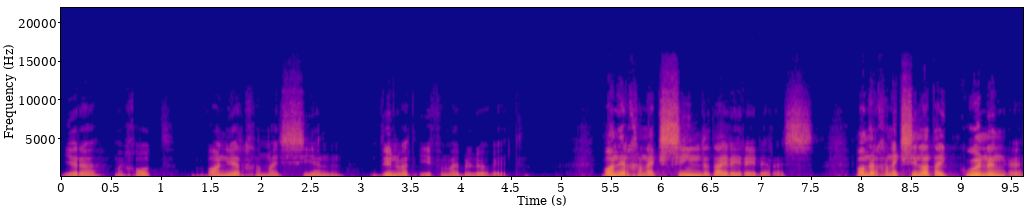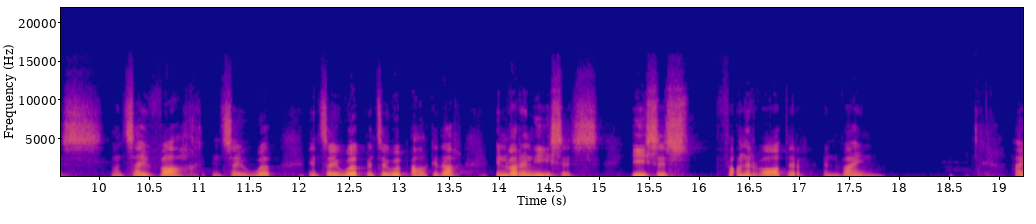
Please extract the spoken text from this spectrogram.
Here, my God, wanneer gaan my seun doen wat U vir my beloof het? Wanneer gaan ek sien dat hy die redder is? Wanneer gaan ek sien dat hy koning is? Want sy wag en sy hoop en sy hoop en sy hoop elke dag en wat doen Jesus? Jesus verander water in wyn. Hy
